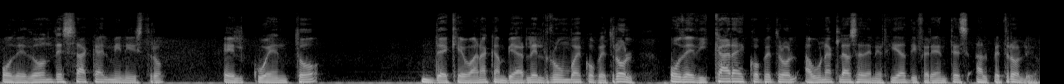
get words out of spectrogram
o de dónde saca el ministro el cuento de que van a cambiarle el rumbo a Ecopetrol o dedicar a Ecopetrol a una clase de energías diferentes al petróleo?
